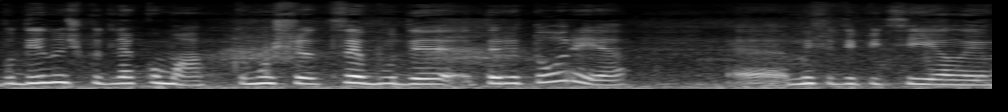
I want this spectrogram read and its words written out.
будиночку для комах, тому що це буде територія. Ми сюди підсіяли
